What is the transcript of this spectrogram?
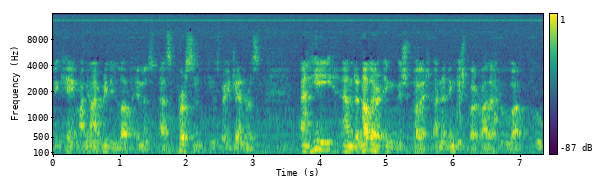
became, I mean, I really love him as, as a person. He was very generous. And he and another English poet, and an English poet rather, who, uh, who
